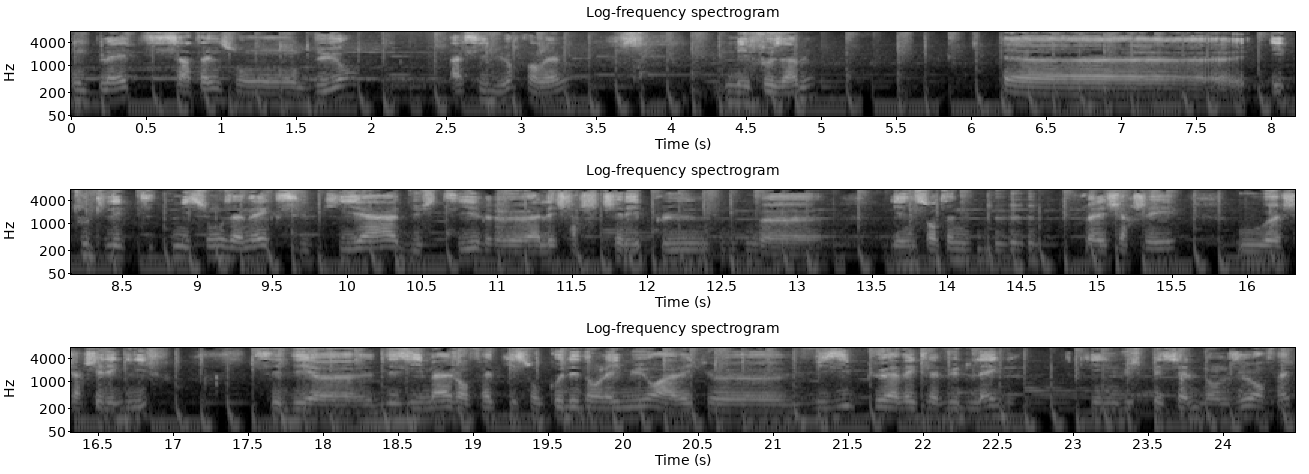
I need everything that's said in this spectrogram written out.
complètes, certaines sont dures, assez dures quand même, mais faisables. Euh, et toutes les petites missions annexes qu'il y a du style euh, aller chercher les plumes, euh, il y a une centaine de aller chercher ou chercher les glyphes. C'est des, des images en fait qui sont codées dans les murs avec visibles que avec la vue de l'aigle, qui est une vue spéciale dans le jeu en fait.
